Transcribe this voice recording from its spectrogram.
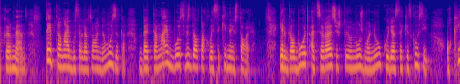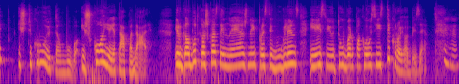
Ekermen, taip, tenai bus elektroninė muzika, bet tenai bus vis dėlto klasikinė istorija. Ir galbūt atsiras iš tų jaunų žmonių, kurie sakys, klausyk, o kaip iš tikrųjų ten buvo, iš ko jie tą padarė. Ir galbūt kažkas tai nuėjęs, žinai, prasigūglins, įeis į YouTube ir paklausys tikrojo bizė. Mhm.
